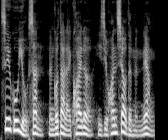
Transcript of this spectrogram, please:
是一股友善、能够带来快乐以及欢笑的能量。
